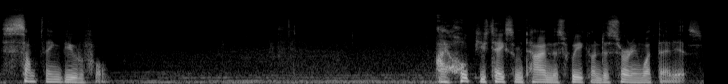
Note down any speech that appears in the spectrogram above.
something beautiful. I hope you take some time this week on discerning what that is.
